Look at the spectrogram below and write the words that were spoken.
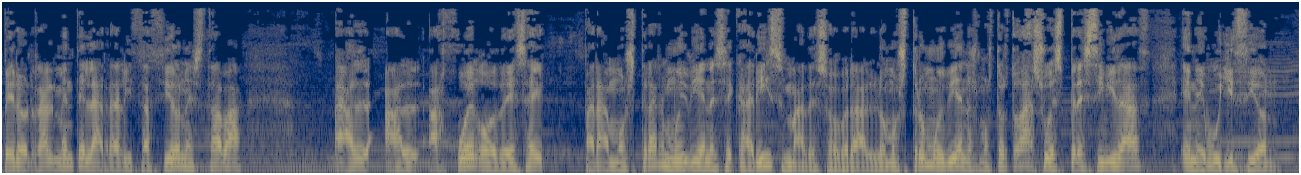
pero realmente la realización estaba al, al, a juego de ese para mostrar muy bien ese carisma de Sobral, lo mostró muy bien, nos mostró toda su expresividad en ebullición.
